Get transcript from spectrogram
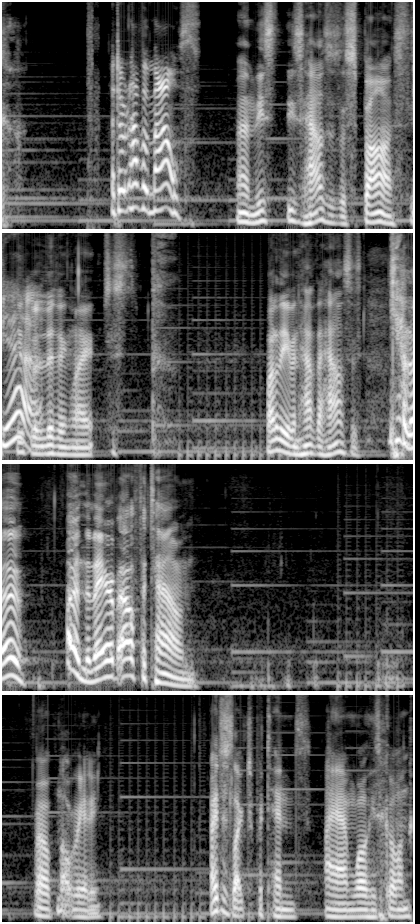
I don't have a mouth. Man, these these houses are sparse. These Yeah. people are living like just. Why do they even have the houses? Yeah. Hello, I'm the mayor of Alpha Town. Well, not really. I just like to pretend I am while he's gone.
